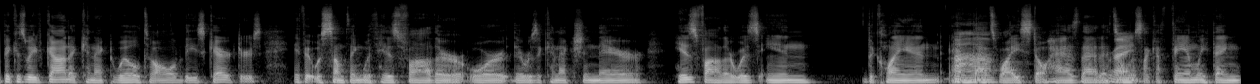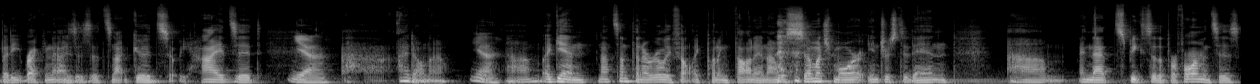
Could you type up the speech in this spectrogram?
because we've got to connect Will to all of these characters. If it was something with his father or there was a connection there, his father was in the Klan, and Uh-huh. that's why he still has that. It's Right. almost like a family thing, but he recognizes it's not good, so he hides it. yeah, I don't know. yeah, Um, again, not something I really felt like putting thought in. I was so much more interested in, um, and that speaks to the performances,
